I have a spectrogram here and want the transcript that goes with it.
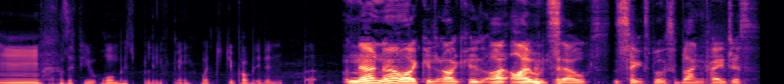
mm, as if you almost believed me, which you probably didn't. But No, no, I could, I could, I, I would sell six books of blank pages.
